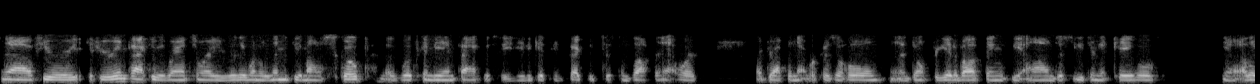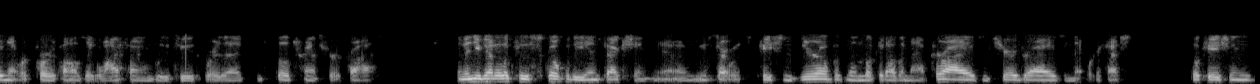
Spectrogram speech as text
Now, if you're if you're impacted with ransomware, you really want to limit the amount of scope of what's going to be impacted. So you need to get the infected systems off the network, or drop the network as a whole. And don't forget about things beyond just Ethernet cables. You know, other network protocols like Wi-Fi and Bluetooth, where that can still transfer across. And then you got to look for the scope of the infection. You know, you start with patient zero, but then look at all the map drives and shared drives and network attached locations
